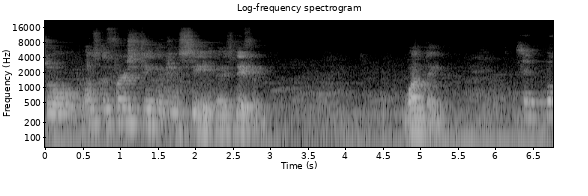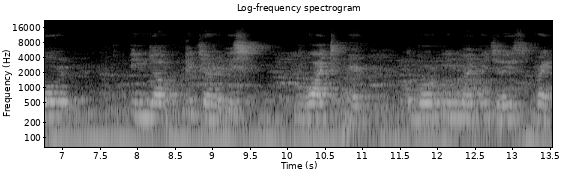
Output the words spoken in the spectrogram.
So what's the first thing you can see that is different? One thing. The board in the picture is white and the board in my picture is red.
